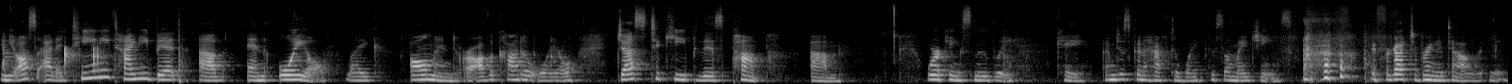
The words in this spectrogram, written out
and you also add a teeny tiny bit of an oil like almond or avocado oil just to keep this pump um, working smoothly. Okay, I'm just gonna have to wipe this on my jeans. I forgot to bring a towel with me.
